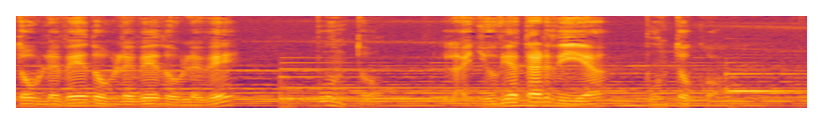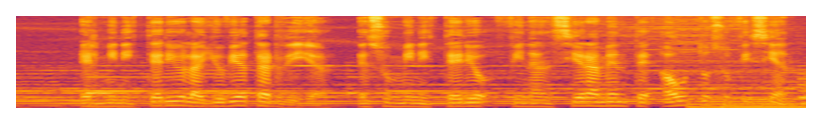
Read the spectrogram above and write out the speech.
www.layuviatardía.com. El Ministerio La Lluvia Tardía es un ministerio financieramente autosuficiente,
